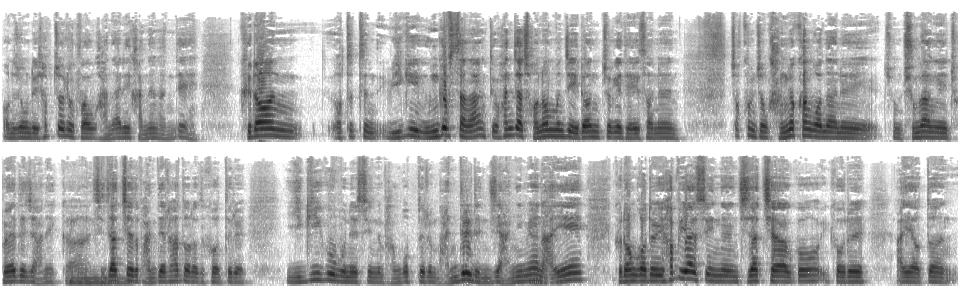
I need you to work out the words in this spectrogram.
어느 정도 협조를 구하고 관할이 가능한데 그런 어떻든 위기 응급 상황, 또 환자 전원 문제 이런 쪽에 대해서는 조금 좀 강력한 권한을 좀 중앙에 줘야 되지 않을까. 음. 지자체에서 반대를 하더라도 그것들을 이기고 보낼 수 있는 방법들을 만들든지 아니면 음. 아예 그런 거를 협의할 수 있는 지자체하고 이거를 아예 어떤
